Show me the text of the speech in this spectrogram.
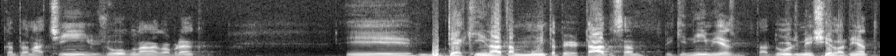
campeonatinho, jogo lá na Água Branca. E o botequinho lá está muito apertado, sabe? Pequenininho mesmo, tá duro de mexer lá dentro.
